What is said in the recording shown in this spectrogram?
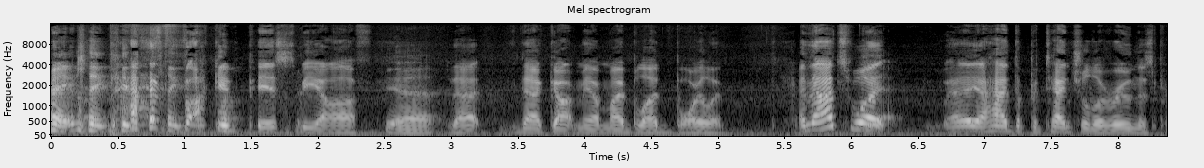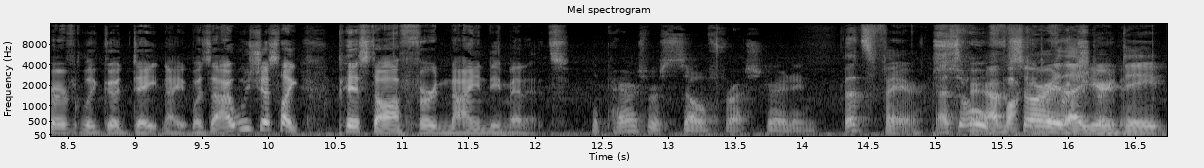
right? Like that it's like fucking pissed me off. Yeah. that that got me up my blood boiling. And that's what I had the potential to ruin this perfectly good date night was I was just like pissed off for 90 minutes The parents were so frustrating. That's fair. That's So fair. I'm sorry that your date.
